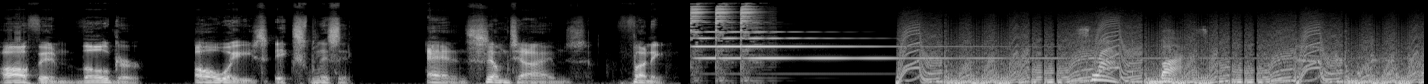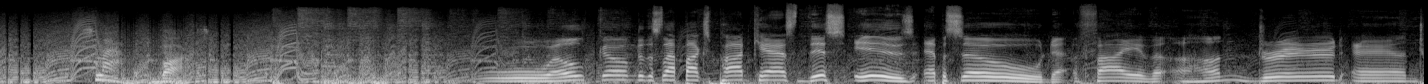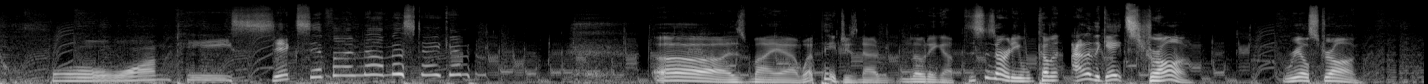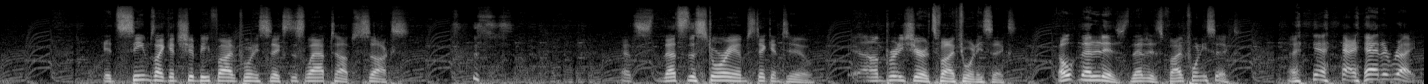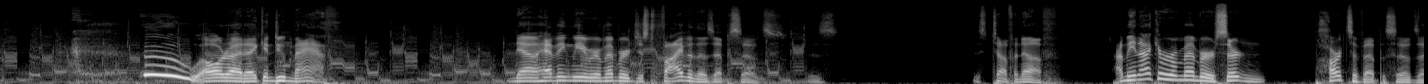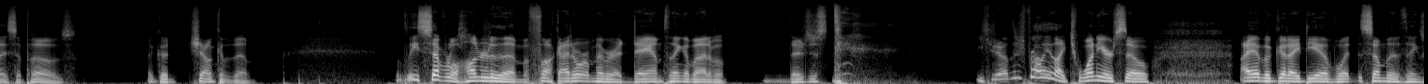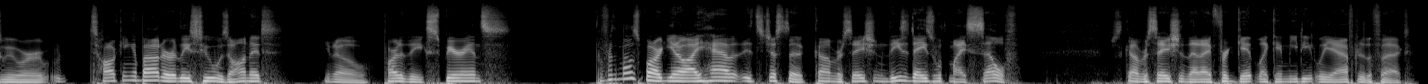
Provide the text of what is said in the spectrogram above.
often vulgar, always explicit, and sometimes funny. slap box, slap box, Welcome to the Slapbox Podcast. This is episode 526, if I'm not mistaken. Oh, as my uh, webpage is now loading up. This is already coming out of the gate strong. Real strong. It seems like it should be 526. This laptop sucks. That's that's the story I'm sticking to. I'm pretty sure it's 526. Oh, that it is. That it is 526. I had it right. Woo! All right, I can do math. Now, having me remember just five of those episodes is is tough enough. I mean, I can remember certain parts of episodes, I suppose. A good chunk of them. At least several hundred of them. Fuck, I don't remember a damn thing about them. There's just, you know, there's probably like 20 or so. I have a good idea of what some of the things we were talking about, or at least who was on it. You know, part of the experience. But for the most part, you know, I have, it's just a conversation these days with myself. Just a conversation that I forget like immediately after the fact.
